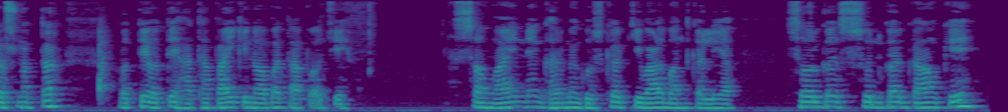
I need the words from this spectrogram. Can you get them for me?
प्रश्नोत्तर होते होते हाथापाई की नौबत आ पहुँची। सहुआइन ने घर में घुसकर किवाड़ बंद कर लिया। शोरगुल सुनकर गाँव के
